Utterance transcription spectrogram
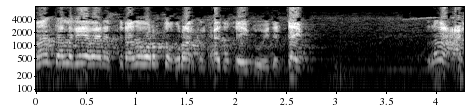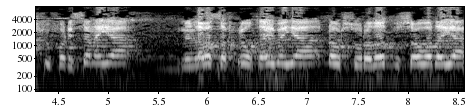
maanta laga yaaba inaad tidhahdo wararta qur'aanka maxaad u qaybi weyday? Qayb. Laba cashuu fadhiisanayaa min laba safxuu qaybayaa dhowr suuradood buu soo wadayaa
